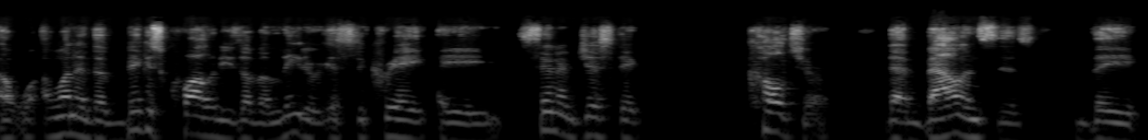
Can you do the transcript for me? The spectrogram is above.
uh, one of the biggest qualities of a leader is to create a synergistic culture that balances the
